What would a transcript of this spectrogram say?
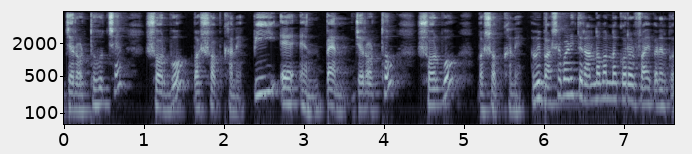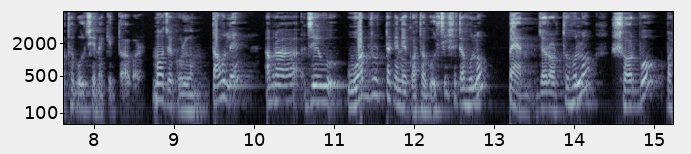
যার অর্থ হচ্ছে সর্ব বা সবখানে। পি এ এন প্যান যার অর্থ সর্ব বা সবখানে। আমি বাসা বাড়িতে রান্নাবান্না করার ফ্রাই প্যানের কথা বলছি না কিন্তু আবার। মজা করলাম। তাহলে আমরা যে ওয়ার্ড রুটটাকে নিয়ে কথা বলছি, সেটা হলো প্যান যার অর্থ হলো সর্ব বা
